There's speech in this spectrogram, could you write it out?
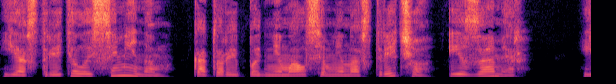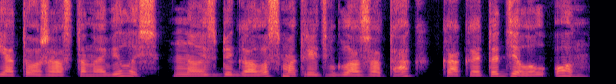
Я встретилась с Эмином, который поднимался мне навстречу и замер. Я тоже остановилась, но избегала смотреть в глаза так, как это делал он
